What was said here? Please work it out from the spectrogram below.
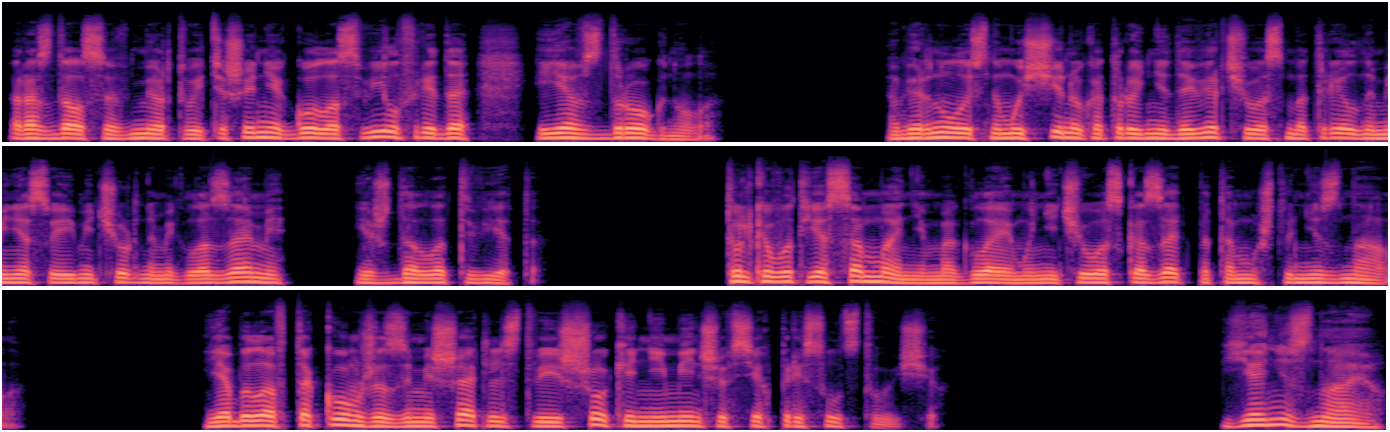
— раздался в мертвой тишине голос Вилфрида, и я вздрогнула. Обернулась на мужчину, который недоверчиво смотрел на меня своими черными глазами и ждал ответа. Только вот я сама не могла ему ничего сказать, потому что не знала. Я была в таком же замешательстве и шоке не меньше всех присутствующих. «Я не знаю».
